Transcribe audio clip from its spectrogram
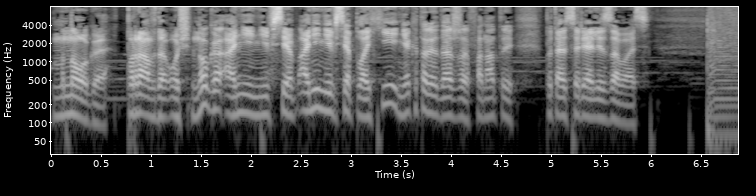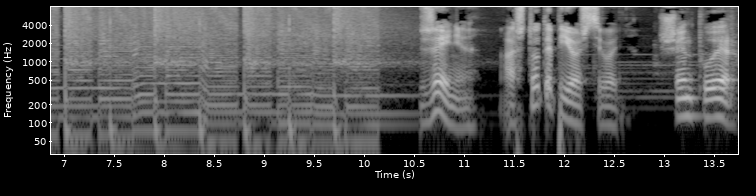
много. Правда, очень много. Они не все, они не все плохие, некоторые даже фанаты пытаются реализовать. Женя, а что ты пьешь сегодня? Шен Пуэр,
